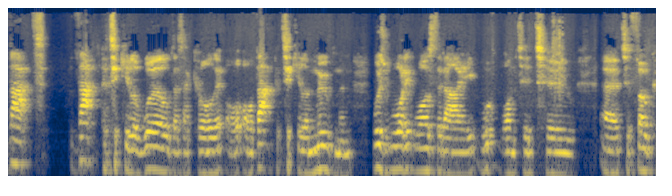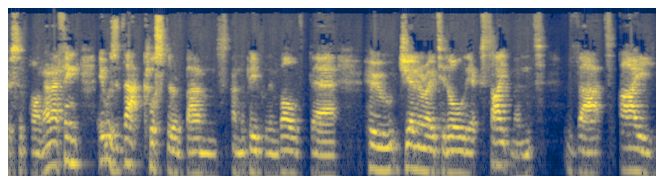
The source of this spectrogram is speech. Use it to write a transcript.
that that particular world, as I call it, or, or that particular movement was what it was that I w- wanted to uh, to focus upon. And I think it was that cluster of bands and the people involved there who generated all the excitement that I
